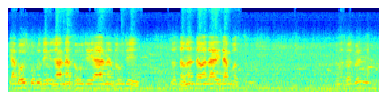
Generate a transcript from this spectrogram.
કે આ બહુ જ ખોટું થયું છે, આ ના થવું જોઈએ, આ ના થવું જોઈએ. તો તમે તમે તારા હિસાબ તમે સમજ પડે ને?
